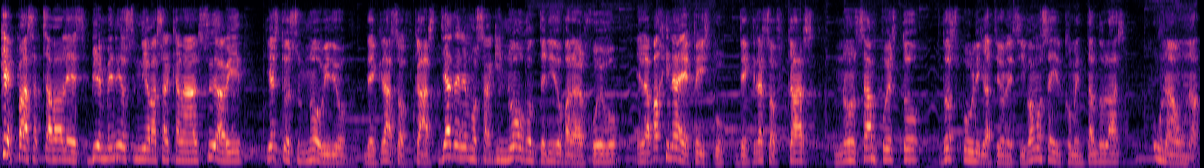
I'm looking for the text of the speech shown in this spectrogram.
¿Qué pasa chavales? Bienvenidos un día más al canal, soy David y esto es un nuevo vídeo de Crash of Cars. Ya tenemos aquí nuevo contenido para el juego. En la página de Facebook de Crash of Cars nos han puesto dos publicaciones y vamos a ir comentándolas una a una.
